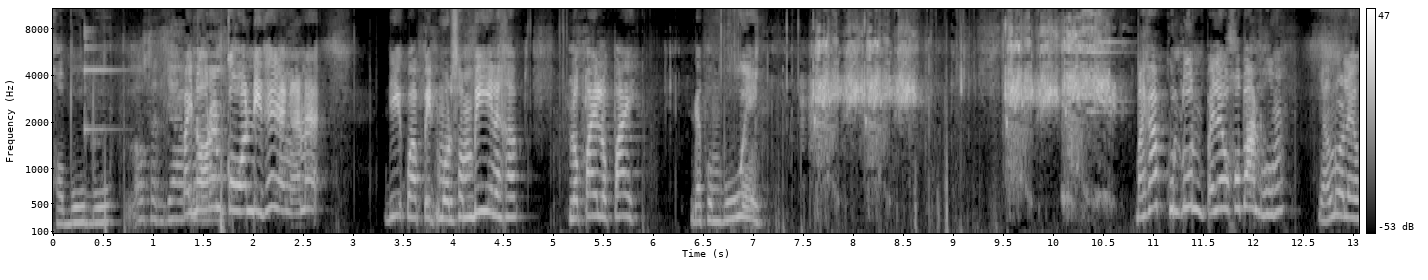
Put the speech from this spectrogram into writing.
ขอบูบูเราสัญญาไปนอนกันก่อนดิถ้าอย่างนั้นน่ะดีกว่าปิดหมดซอมบี้นะครับหลบไปหลบไปเดี๋ยวผมบูเอง ไปครับ คุณตุ้นไปเร็วเข้าบ้านผม อย่างรวดเร็ว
